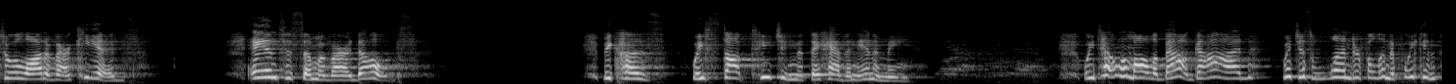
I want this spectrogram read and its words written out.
to a lot of our kids and to some of our adults because we've stopped teaching that they have an enemy. We tell them all about God, which is wonderful. And if we can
